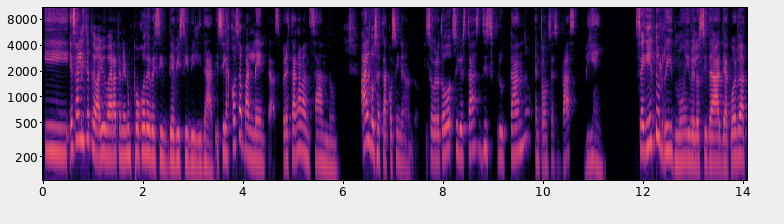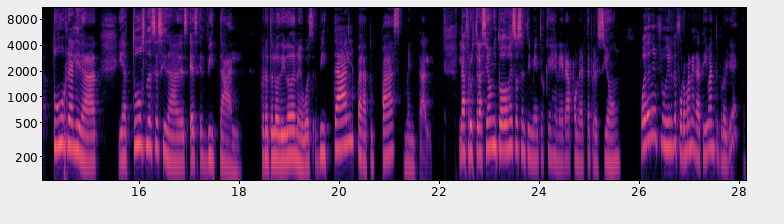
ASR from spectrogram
y esa lista te va a ayudar a tener un poco de, visibilidad. Y si las cosas van lentas, pero están avanzando, algo se está cocinando. Y sobre todo, si lo estás disfrutando, entonces vas bien. Seguir tu ritmo y velocidad de acuerdo a tu realidad y a tus necesidades es vital pero te lo digo de nuevo, es vital para tu paz mental. La frustración y todos esos sentimientos que genera ponerte presión pueden influir de forma negativa en tu proyecto.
